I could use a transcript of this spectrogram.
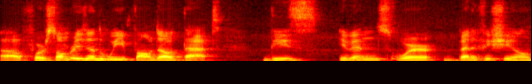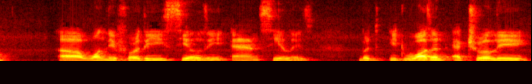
Uh, for some reason we found out that these events were beneficial uh, only for the CLD and CLAs but it wasn't actually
